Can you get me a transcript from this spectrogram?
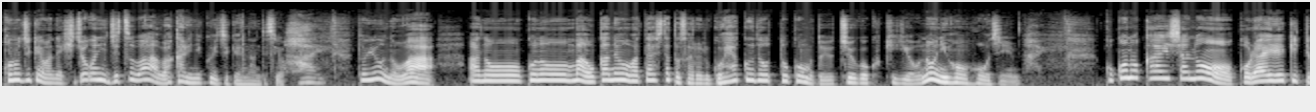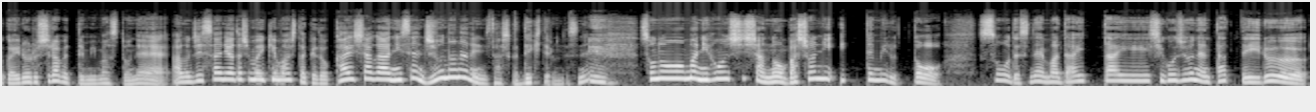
この事件はね非常に実は分かりにくい事件なんですよ。はい、というのはあのこの、まあ、お金を渡したとされる 500.com という中国企業の日本法人。はいここの会社のこう来歴っていうかいろいろ調べてみますとねあの実際に私も行きましたけど会社が2017年に確かできてるんですね。ええ、その、まあ、日本支社の場所に行ってみるとそうですねまあ大体4 5 0年経っている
